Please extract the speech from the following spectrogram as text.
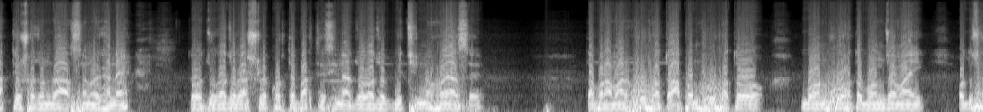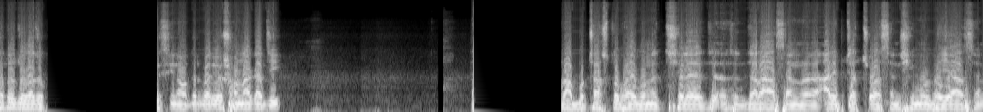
আত্মীয় স্বজনরা আছেন ওইখানে। তো যোগাযোগ আসলে করতে পারতেছি না, যোগাযোগ বিচ্ছিন্ন হয়ে আছে। তারপর আমার ফুফাতো, আপন ফুফাতো বোন ফুফাতো বোন জামাই, ওদের সাথেও যোগাযোগ করতেছি না, ওদের বাড়িও সোনাগাজী। আব্বুর চাস্তো ভাই বোনের ছেলে যারা আছেন, আরিফ চাচ্চু আছেন, শিমুল ভাইয়া আছেন,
